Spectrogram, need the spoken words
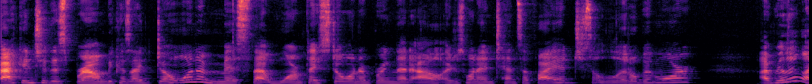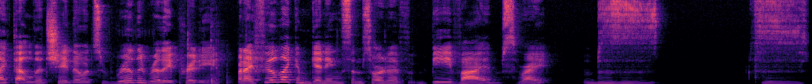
Back into this brown because I don't want to miss that warmth. I still want to bring that out. I just want to intensify it just a little bit more. I really like that lid shade though. It's really, really pretty. But I feel like I'm getting some sort of bee vibes, right? Bzz, bzz,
